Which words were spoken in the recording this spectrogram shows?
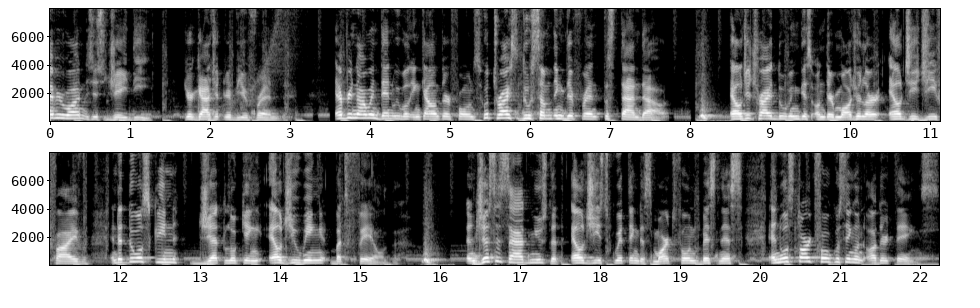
everyone, this is JD, your gadget review friend. Every now and then we will encounter phones who tries to do something different to stand out. LG tried doing this on their modular LG G5 and the dual screen jet looking LG Wing but failed. And just a sad news that LG is quitting the smartphone business and will start focusing on other things.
